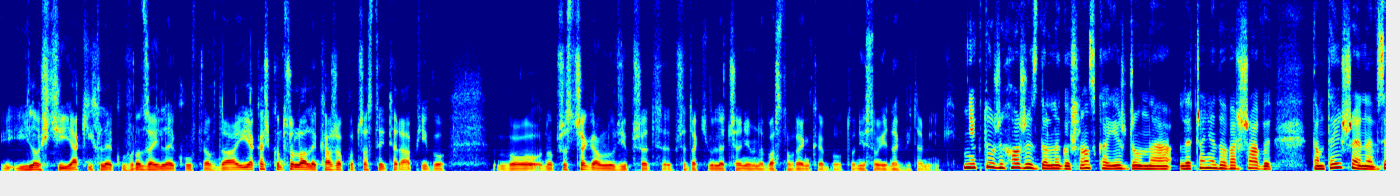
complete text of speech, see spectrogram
ilości jakich leków, rodzaj leków, prawda, i jakaś kontrola lekarza podczas tej terapii, bo, bo no przestrzegam ludzi przed, przed takim leczeniem na własną rękę, bo to nie są jednak witaminki. Niektórzy chorzy z Dolnego Śląska jeżdżą na leczenie do Warszawy. Tamtejszy NFZ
